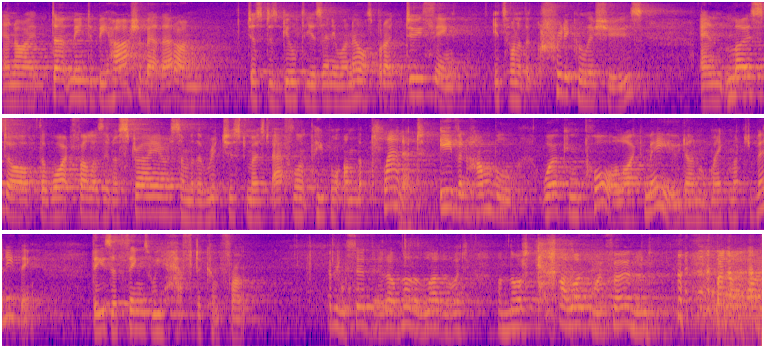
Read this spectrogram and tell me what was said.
And I don't mean to be harsh about that, I'm just as guilty as anyone else, but I do think it's one of the critical issues. And most of the white fellas in Australia are some of the richest, most affluent people on the planet, even humble working poor like me who don't make much of anything. These are things we have to confront. Having said that, I'm not a Luddite. I'm not. I like my phone, and, but I,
